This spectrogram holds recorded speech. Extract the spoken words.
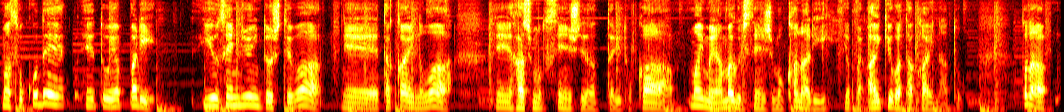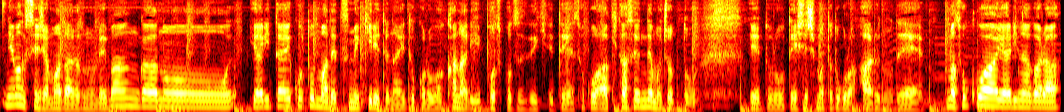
まあそこで、えーとやっぱり優先順位としては、えー、高いのは、えー、橋本選手であったりとか、まあ、今山口選手もかなりやっぱり IQ が高いなと。ただ山口選手はまだそのレバンガのやりたいことまで詰めきれてないところはかなりポツポツ出てきててそこは秋田戦でもちょっと,、えーと、とローテしてしまったところはあるので、まあ、そこはやりながら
